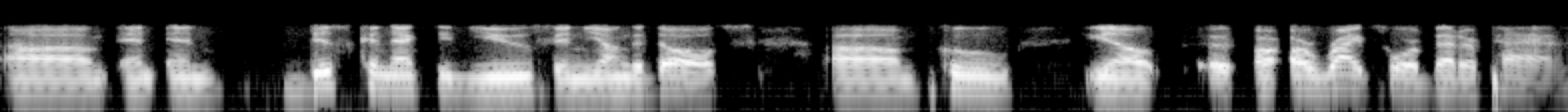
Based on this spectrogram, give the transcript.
um, and and disconnected youth and young adults um, who you know are, are ripe for a better path.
